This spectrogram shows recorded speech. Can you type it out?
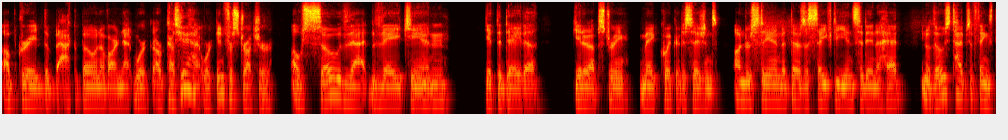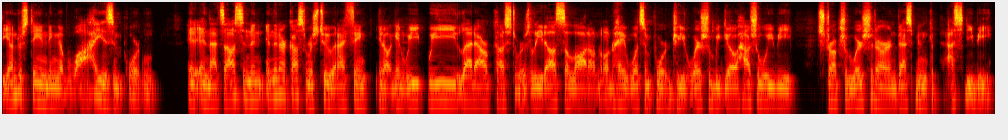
upgrade the backbone of our network, our customer yeah. network infrastructure? Oh, so that they can mm-hmm. get the data, get it upstream, make quicker decisions, understand that there's a safety incident ahead. You know, those types of things. The understanding of why is important. And, and that's us and then and then our customers too. And I think, you know, again, we we let our customers lead us a lot on on hey, what's important to you? Where should we go? How should we be structured? Where should our investment capacity be?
